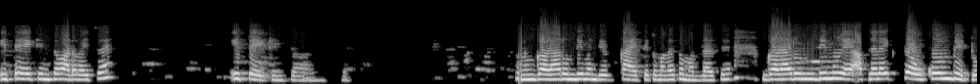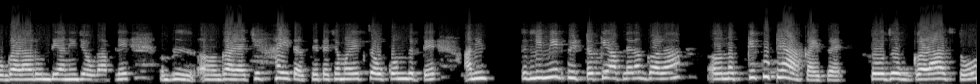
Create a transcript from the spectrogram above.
इथे एक इंच वाढवायचंय. इथे एक इंच गळा गळारुंदी म्हणजे काय ते तुम्हाला समजलं असेल गळारुंदीमुळे आपल्याला एक चौकोन भेटतो. गळारुंदी आणि जेवढं आपले गळ्याची हाईट असते त्याच्यामुळे एक चौकोन भेटते. आणि लिमिट भेटतं की आपल्याला गळा नक्की कुठे आकायचा आहे तो जो गळा असतो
